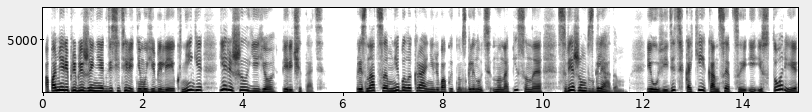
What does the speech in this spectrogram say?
А по мере приближения к десятилетнему юбилею книги я решил ее перечитать. Признаться, мне было крайне любопытно взглянуть на написанное свежим взглядом и увидеть, какие концепции и истории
